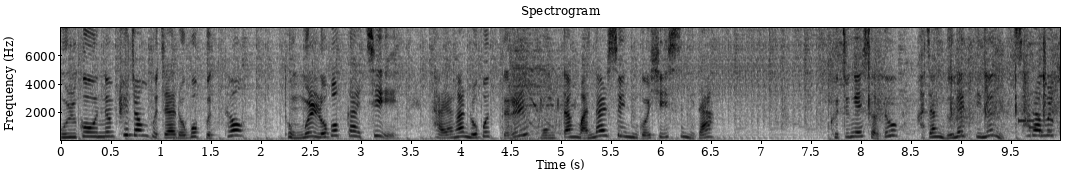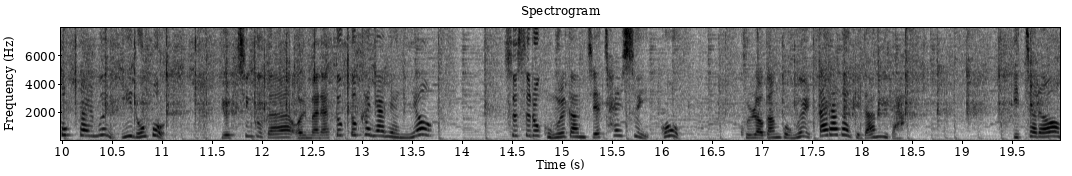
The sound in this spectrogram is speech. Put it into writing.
울고 웃는 표정 부자 로봇부터 동물 로봇까지 다양한 로봇들을 몽땅 만날 수 있는 곳이 있습니다. 그 중에서도 가장 눈에 띄는 사람을 꼭 닮은 이 로봇. 이 친구가 얼마나 똑똑하냐면요. 스스로 공을 감지해 찰수 있고 굴러간 공을 따라가기도 합니다. 이처럼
